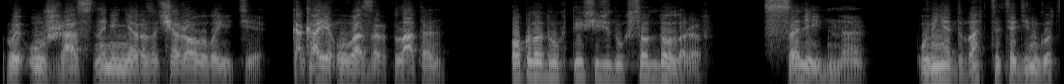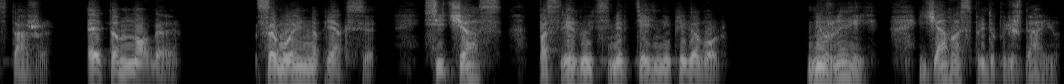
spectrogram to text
вы ужасно меня разочаровываете. Какая у вас зарплата? Около 2200 долларов. Солидно. У меня 21 год стажа. Это много. Самуэль напрягся. Сейчас последует смертельный приговор. Мюррей, я вас предупреждаю,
